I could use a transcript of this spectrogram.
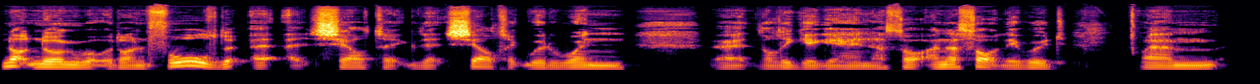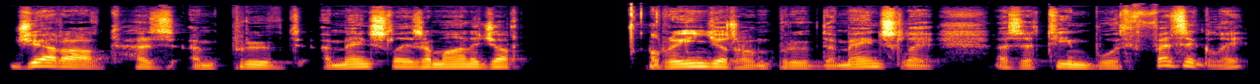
not knowing what would unfold at, at Celtic, that Celtic would win uh, the league again. I thought, and I thought they would. Um, Gerrard has improved immensely as a manager. Rangers have improved immensely as a team, both physically,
